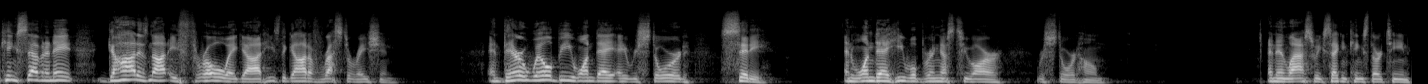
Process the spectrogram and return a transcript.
Kings 7 and 8, God is not a throwaway God, he's the God of restoration. And there will be one day a restored city. And one day he will bring us to our restored home. And then last week, 2 Kings 13,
